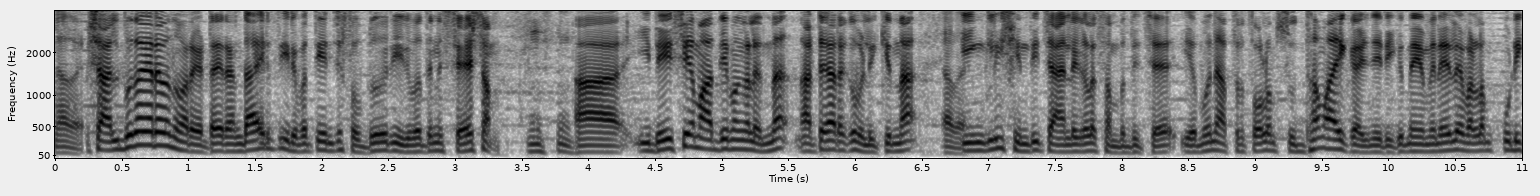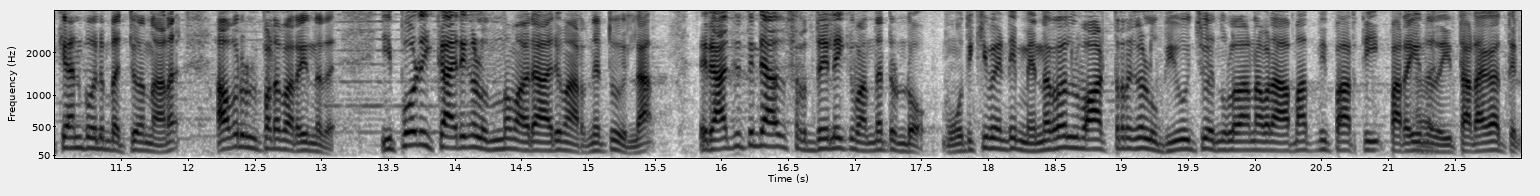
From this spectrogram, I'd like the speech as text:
പക്ഷെ അത്ഭുതകരം എന്ന് പറയട്ടെ രണ്ടായിരത്തി ഇരുപത്തിയഞ്ച് ഫെബ്രുവരി ഇരുപതിന് ശേഷം ഈ ദേശീയ മാധ്യമങ്ങൾ എന്ന് നാട്ടുകാരൊക്കെ വിളിക്കുന്ന ഇംഗ്ലീഷ് ഹിന്ദി ചാനലുകളെ സംബന്ധിച്ച് യമുന അത്രത്തോളം ശുദ്ധമായി കഴിഞ്ഞിരിക്കുന്നു. യമുനയിലെ വെള്ളം കുടിക്കാൻ പോലും പറ്റുമെന്നാണ് അവർ ഉൾപ്പെടെ പറയുന്നത്. ഇപ്പോഴും ഇക്കാര്യങ്ങളൊന്നും അവരാരും അറിഞ്ഞിട്ടുമില്ല. രാജ്യത്തിന്റെ ആ ശ്രദ്ധയിലേക്ക് വന്നിട്ടുണ്ടോ? മോദിക്ക് വേണ്ടി മിനറൽ വാട്ടറുകൾ ഉപയോഗിച്ചു എന്നുള്ളതാണ് അവർ ആം ആദ്മി പാർട്ടി പറയുന്നത് ഈ തടാകത്തിൽ.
